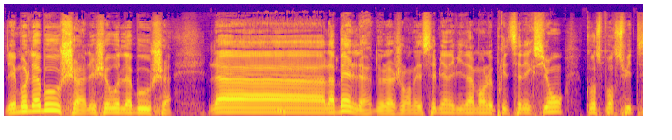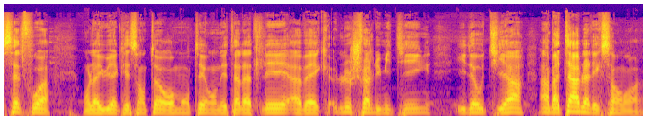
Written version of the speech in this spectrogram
les mots de la bouche, les chevaux de la bouche. La, la belle de la journée, c'est bien évidemment le prix de sélection. Course poursuite, cette fois, on l'a eu avec les centaures remontés, on est à l'attelé avec le cheval du meeting, Ida Outillard, imbattable Alexandre.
